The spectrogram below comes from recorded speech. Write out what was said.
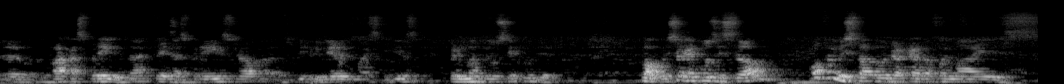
eh, vacas prenhes, né? Fez as já de primeira de mais crias para ele manter o ciclo dele. Bom, isso é reposição. Qual foi o estado onde a queda foi mais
